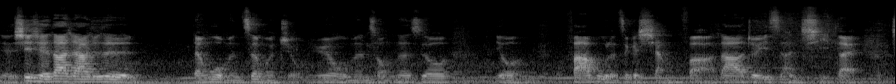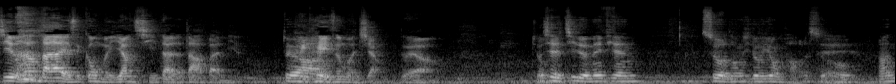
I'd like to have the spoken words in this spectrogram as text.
也谢谢大家，就是等我们这么久，因为我们从那时候有发布了这个想法，大家就一直很期待。基本上大家也是跟我们一样期待了大半年，对啊，可以这么讲，对啊。而且记得那天所有东西都用好的时候，然后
